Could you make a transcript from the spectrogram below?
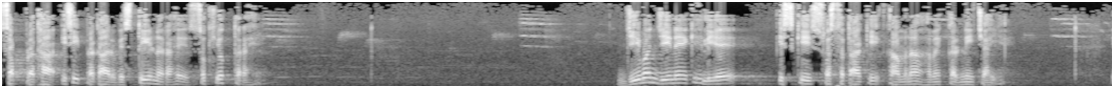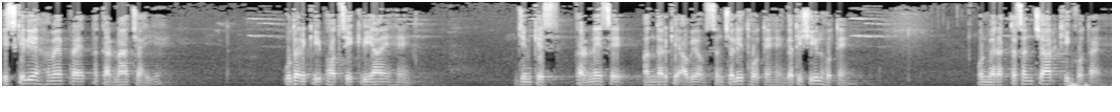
सब प्रथा इसी प्रकार विस्तीर्ण रहे, सुखयुक्त रहे। जीवन जीने के लिए इसकी स्वस्थता की कामना हमें करनी चाहिए। इसके लिए हमें प्रयत्न करना चाहिए। उधर की बहुत सी क्रियाएँ हैं, जिनके करने से अंदर के अवयव संचलित होते हैं, गतिशील होते हैं। उनमें रक्त संचार ठीक होता है,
